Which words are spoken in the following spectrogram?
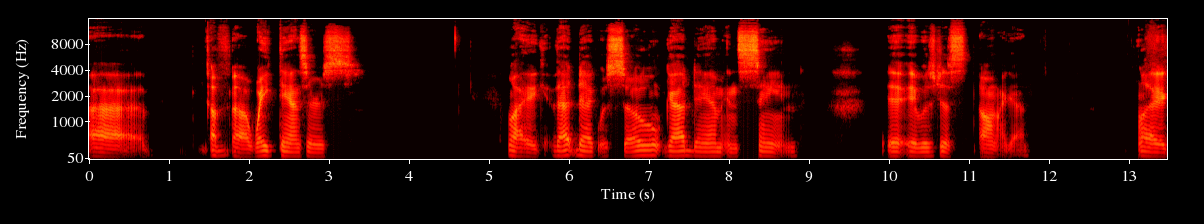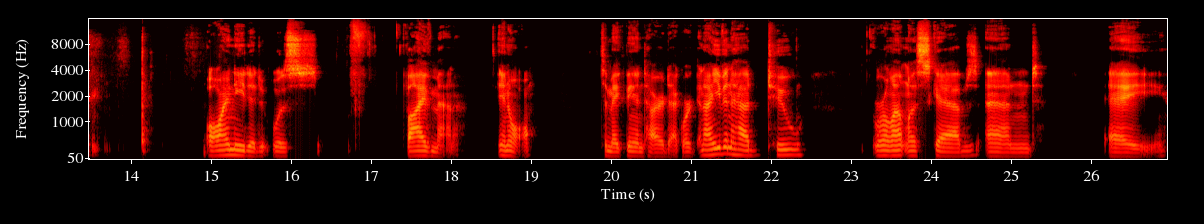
uh, of uh, Wakedancers, like that deck was so goddamn insane. It it was just oh my god. Like all I needed was f- 5 mana in all to make the entire deck work. And I even had two relentless Skaabs and a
